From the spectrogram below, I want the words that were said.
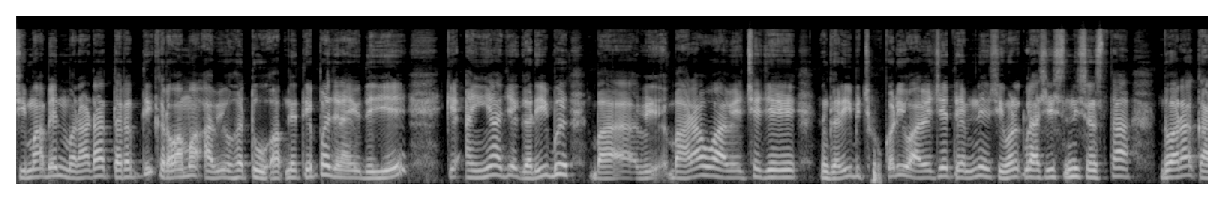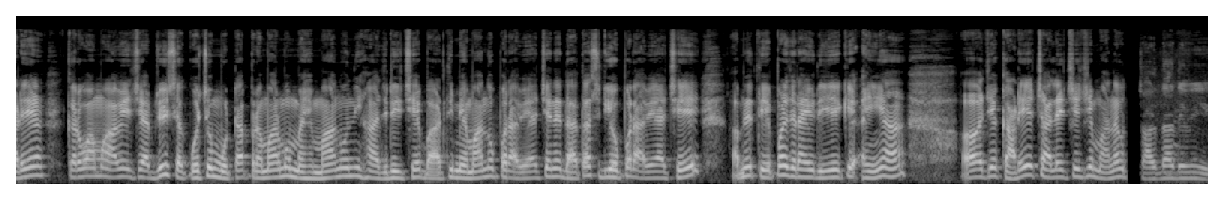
સીમાબેન મરાઠા તરફથી કરવામાં આવ્યું હતું. આપણે તે પણ જણાવી દઈએ કે અહીંયા જે ગરીબ બારાઓ આવે છે, જે ગરીબ છોકરીઓ આવે છે, તેમને સીવણ ક્લાસીસની સંસ્થા દ્વારા કાર્ય કરવામાં આવે છે. આપ જોઈ શકો છો, મોટા પ્રમાણમાં મહેમાનોની હાજરી છે. બહારથી મહેમાનો પર આવ્યા છે અને દાતાશ્રીઓ પર આવ્યા છે. અમને તે પણ જણાવી દઈએ કે અહીંયા જે કાર્ય ચાલે છે, જે માનવ શારદા દેવી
